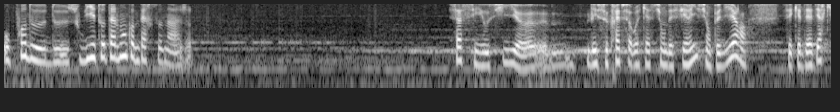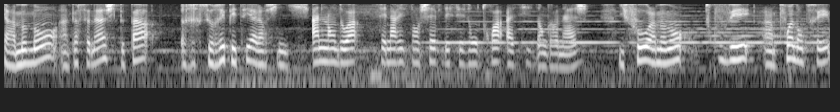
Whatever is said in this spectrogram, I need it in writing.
au point de, de s'oublier totalement comme personnage. Ça, c'est aussi euh, les secrets de fabrication des séries, si on peut dire. C'est qu'à dire qu'il y a un moment, un personnage, il peut pas se répéter à l'infini. Anne Landois, scénariste en chef des saisons 3 à 6 d'Engrenage. Il faut à un moment trouver un point d'entrée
